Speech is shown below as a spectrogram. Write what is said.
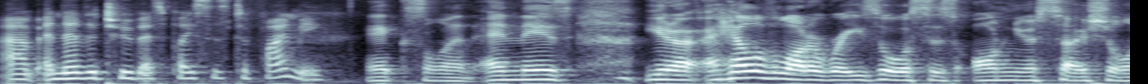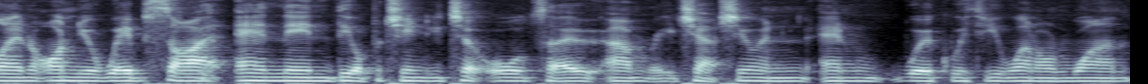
Um, and they're the two best places to find me. Excellent. And there's, you know, a hell of a lot of resources on your social and on your website, and then the opportunity to also um, reach out to you and, and work with you one on one.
